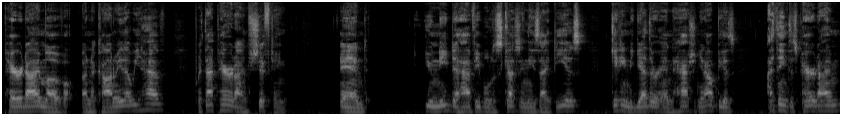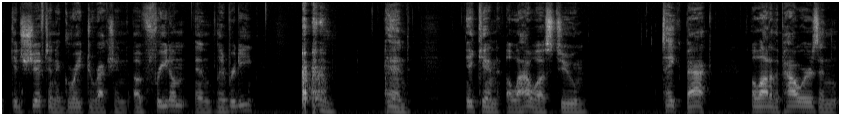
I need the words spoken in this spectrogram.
paradigm of an economy that we have. But that paradigm shifting, and you need to have people discussing these ideas, getting together and hashing it out because I think this paradigm can shift in a great direction of freedom and liberty, and it can allow us to take back a lot of the powers and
